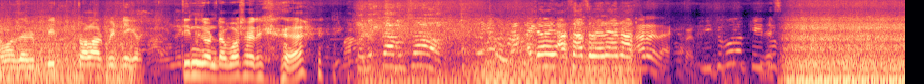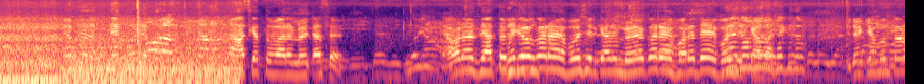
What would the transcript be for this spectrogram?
আমাদের পিট টলার পিকনিক তিন ঘণ্টা বসায় রেখে হ্যাঁ? আজকে তোমার লইতাছে। আমরা যত ভিডিও করে বসির কারে লয়ে করে পরে দে বসির কারে। এটা কেমন তোর?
